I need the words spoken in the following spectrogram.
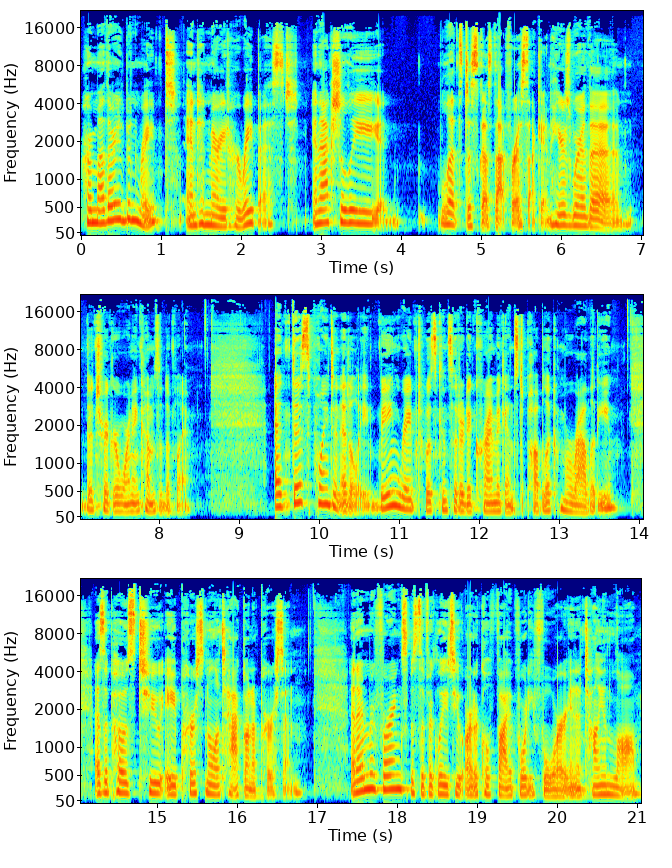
Her mother had been raped and had married her rapist. And actually, let's discuss that for a second. Here's where the, the trigger warning comes into play. At this point in Italy, being raped was considered a crime against public morality, as opposed to a personal attack on a person. And I'm referring specifically to Article 544 in Italian law,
